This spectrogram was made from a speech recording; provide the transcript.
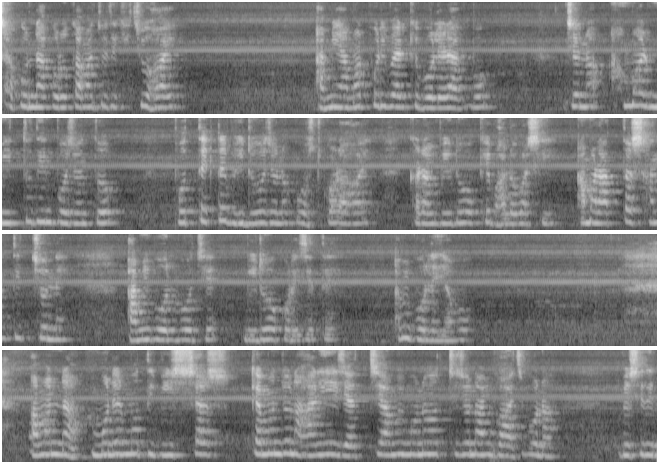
ঠাকুর না করুক আমার যদি কিছু হয়, আমি আমার পরিবারকে বলে রাখব যেন আমার মৃত্যুদিন পর্যন্ত প্রত্যেকটা ভিডিও যেন পোস্ট করা হয়। কারণ আমি ভিডিওকে ভালোবাসি। আমার আত্মার শান্তির জন্যে আমি বলব যে ভিডিও করে যেতে, আমি বলে যাব। আমার না মনের মধ্যে বিশ্বাস কেমন যেন হারিয়ে যাচ্ছে, আমি মনে হচ্ছে যেন আমি বাঁচবো না। বেশি দিন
